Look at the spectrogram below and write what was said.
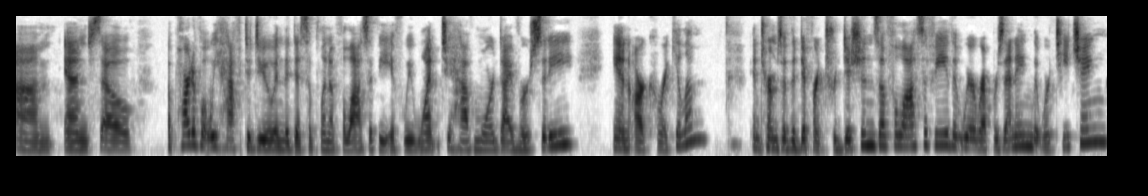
um, and so a part of what we have to do in the discipline of philosophy, if we want to have more diversity in our curriculum, in terms of the different traditions of philosophy that we're representing, that we're teaching,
